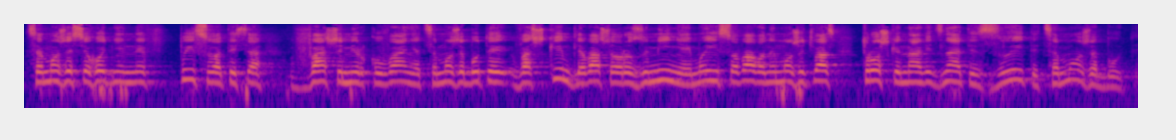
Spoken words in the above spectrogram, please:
Це може сьогодні не вписуватися в ваше міркування, це може бути важким для вашого розуміння. І мої слова вони можуть вас трошки навіть, знаєте, злити. Це може бути.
